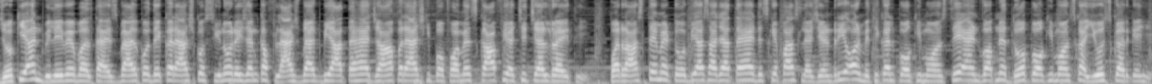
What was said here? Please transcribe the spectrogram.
जो कि अनबिलीवेबल था। इस बैल को देखकर ऐश को सीनो रीजन का फ्लैशबैक भी आता है, जहाँ पर ऐश की परफॉर्मेंस काफ़ी अच्छी चल रही थी। पर रास्ते में टोबियास आ जाता है, जिसके पास लेजेंडरी और मिथिकल पॉकीमॉन्स थे एंड वो अपने दो पॉकीमॉन्स का यूज़ करके ही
